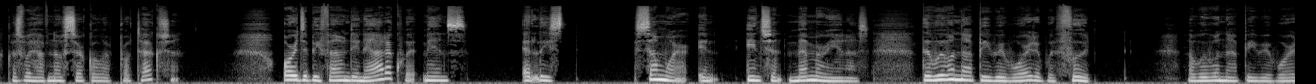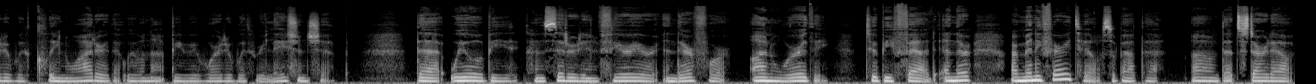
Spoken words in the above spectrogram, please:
because we have no circle of protection. Or to be found inadequate means at least somewhere in ancient memory in us, that we will not be rewarded with food, that we will not be rewarded with clean water, that we will not be rewarded with relationship, that we will be considered inferior and therefore unworthy to be fed. And there are many fairy tales about that. Um, that start out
